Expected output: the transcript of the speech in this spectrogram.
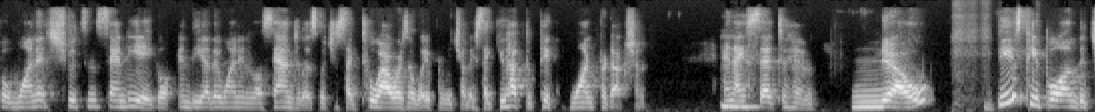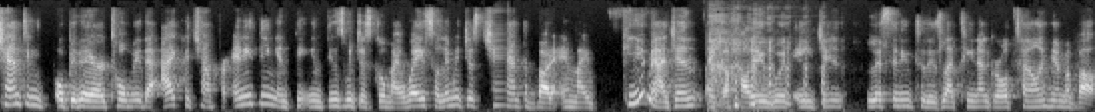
but one it shoots in San Diego and the other one in Los Angeles, which is like two hours away from each other. He's like, you have to pick one production. And I mm. said to him, No, these people on the chanting over there told me that I could chant for anything and, th- and things would just go my way. So let me just chant about it. And my, can you imagine like a Hollywood agent listening to this Latina girl telling him about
